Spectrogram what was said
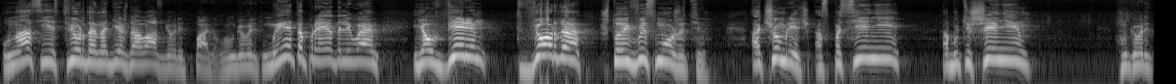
У нас есть твердая надежда о вас, говорит Павел. Он говорит, мы это преодолеваем, и я уверен твердо, что и вы сможете. О чем речь? О спасении, об утешении, он говорит,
